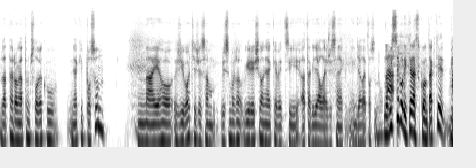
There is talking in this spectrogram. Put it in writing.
za ten rok na tom človeku nejaký posun? Na jeho živote, že, sa, že si možno vyriešil nejaké veci a tak ďalej, že sa nejak, nejak ďalej posunul? No vy ste boli teraz v kontakte, vy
